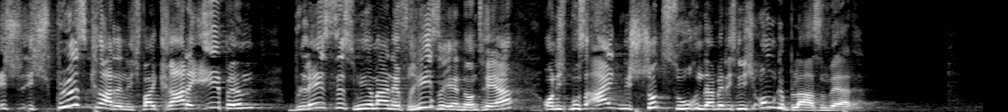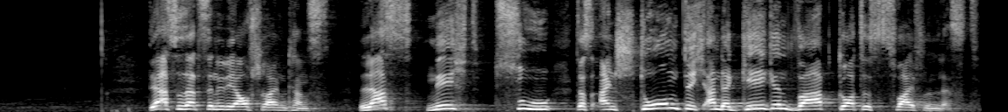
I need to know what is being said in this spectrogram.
ich, ich spüre es gerade nicht, weil gerade eben bläst es mir meine Friese hin und her und ich muss eigentlich Schutz suchen, damit ich nicht umgeblasen werde. Der erste Satz, den du dir aufschreiben kannst. Lass nicht zu, dass ein Sturm dich an der Gegenwart Gottes zweifeln lässt.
